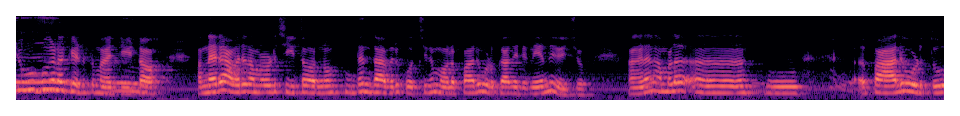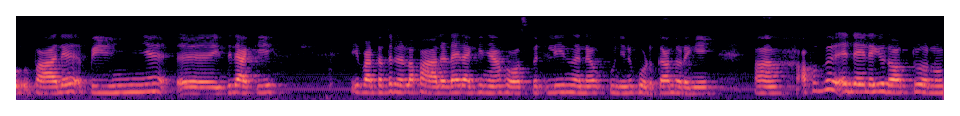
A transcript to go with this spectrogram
ട്യൂബുകളൊക്കെ എടുത്ത് മാറ്റി കേട്ടോ അന്നേരം അവർ നമ്മളോട് ചീത്ത പറഞ്ഞു ഇതെന്താ അവർ കൊച്ചിന് മുലപ്പാൽ കൊടുക്കാതിരുന്നേന്ന് ചോദിച്ചു. അങ്ങനെ നമ്മൾ പാൽ കൊടുത്തു. പാൽ പിഴിഞ്ഞ് ഇതിലാക്കി ഈ വട്ടത്തിലുള്ള പാലടയിലാക്കി ഞാൻ ഹോസ്പിറ്റലിൽ നിന്ന് തന്നെ കുഞ്ഞിന് കൊടുക്കാൻ തുടങ്ങി. അപ്പോൾ എന്റെ കയ്യിലേക്ക് ഡോക്ടർ പറഞ്ഞു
